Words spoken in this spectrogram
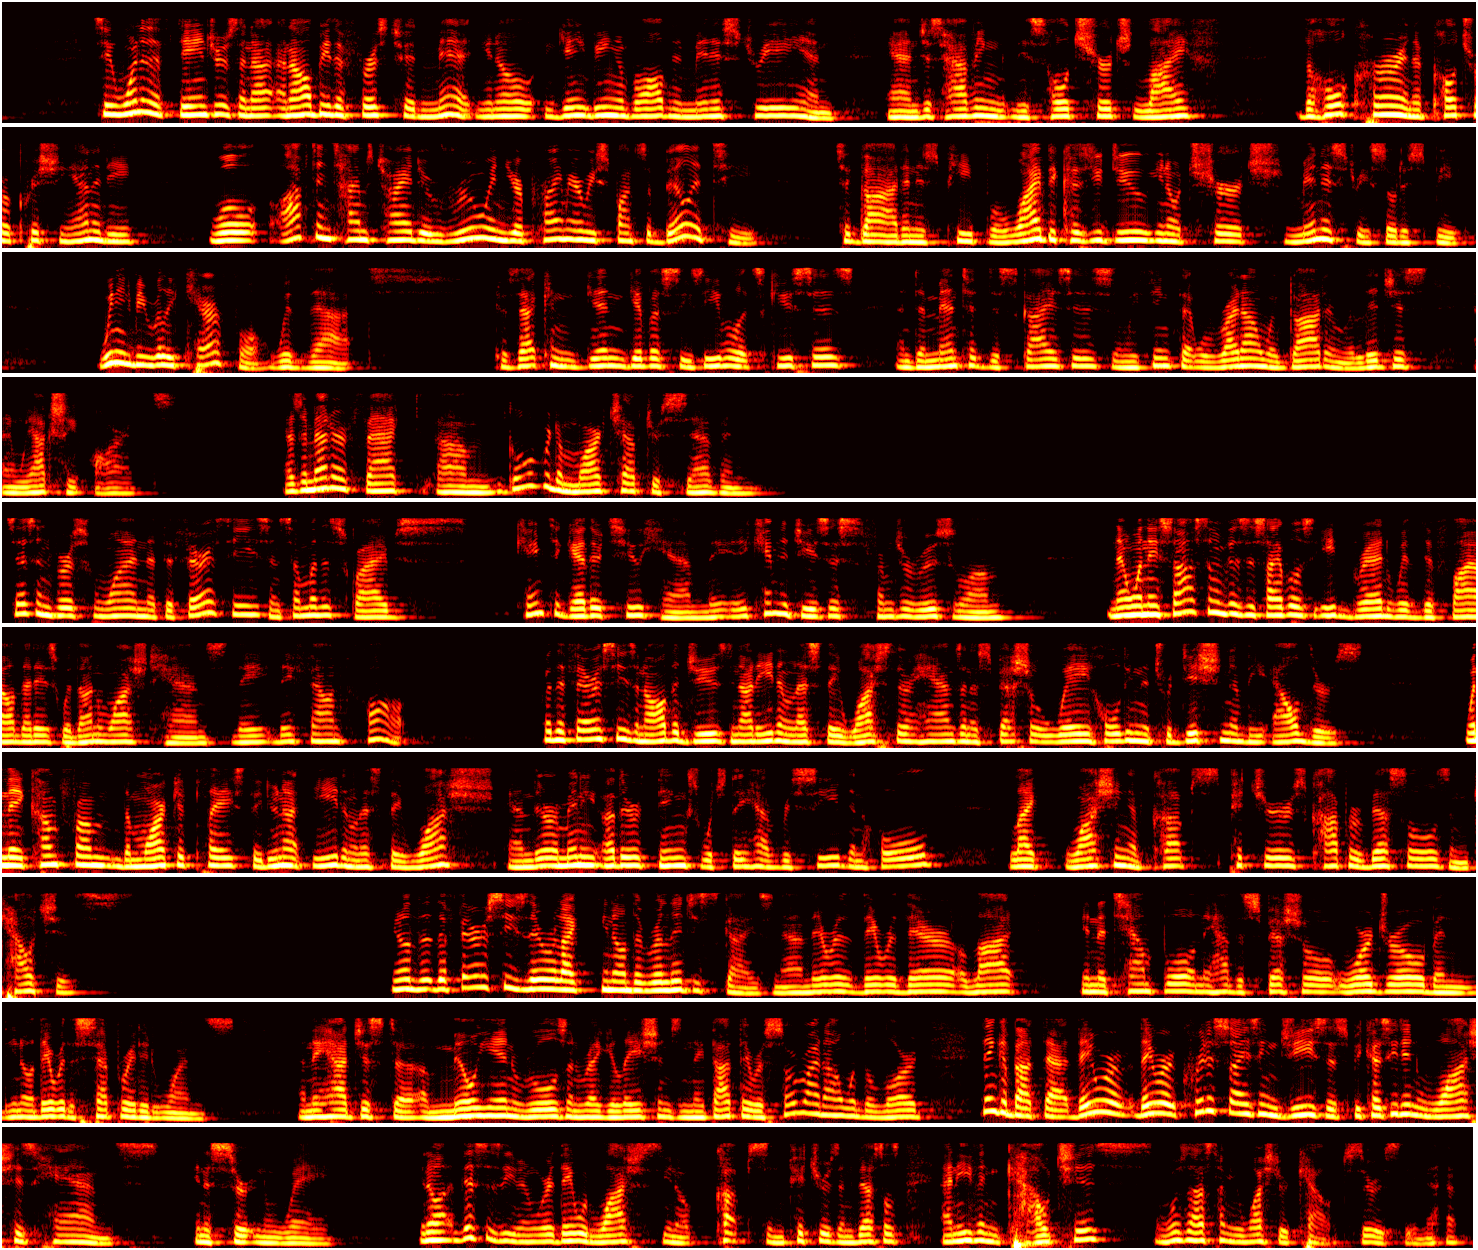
See, one of the dangers, and, I, and I'll be the first to admit, you know, getting, being involved in ministry and, and just having this whole church life, the whole current of cultural Christianity will oftentimes try to ruin your primary responsibility to God and His people. Why? Because you do, you know, church ministry, so to speak. We need to be really careful with that. Because that can again give us these evil excuses and demented disguises, and we think that we're right on with God and religious, and we actually aren't. As a matter of fact, um, go over to Mark chapter 7. It says in verse 1 that the Pharisees and some of the scribes came together to him. They, they came to Jesus from Jerusalem now, when they saw some of his disciples eat bread with defiled, that is, with unwashed hands, they, they found fault. For the Pharisees and all the Jews do not eat unless they wash their hands in a special way, holding the tradition of the elders. When they come from the marketplace, they do not eat unless they wash, and there are many other things which they have received and hold, like washing of cups, pitchers, copper vessels, and couches. You know, the, the Pharisees, they were like, you know, the religious guys, man. They were they were there a lot in the temple and they had the special wardrobe and you know, they were the separated ones. And they had just a, a million rules and regulations and they thought they were so right on with the Lord. Think about that. They were they were criticizing Jesus because he didn't wash his hands in a certain way. You know, this is even where they would wash, you know, cups and pitchers and vessels and even couches and when was the last time you washed your couch? Seriously, man.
